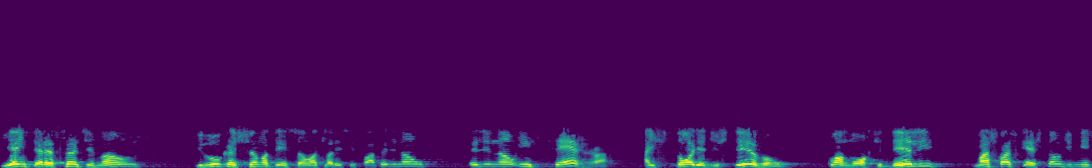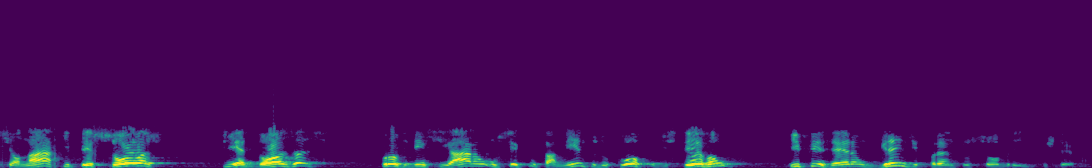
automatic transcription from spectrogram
E é interessante, irmãos, que Lucas chama atenção aqui para esse fato. Ele não, ele não encerra a história de Estevão com a morte dele, mas faz questão de mencionar que pessoas piedosas providenciaram o sepultamento do corpo de Estevão e fizeram grande pranto sobre Estevão.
